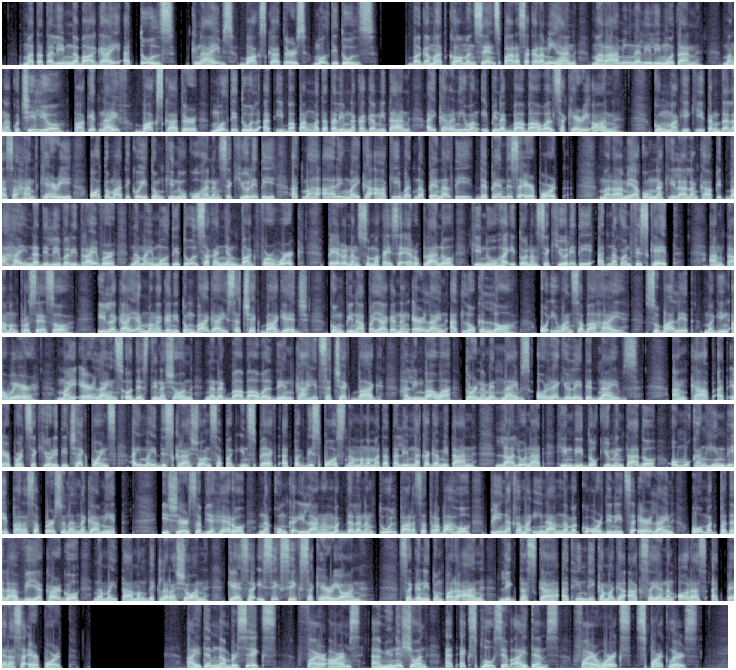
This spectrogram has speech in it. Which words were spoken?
Matatalim na bagay at tools, knives, box cutters, multi-tools. Bagamat common sense para sa karamihan, maraming nalilimutan. Mga kutsilyo, pocket knife, box cutter, multitool at iba pang matatalim na kagamitan ay karaniwang ipinagbabawal sa carry-on. Kung makikitang dala sa hand carry, otomatiko itong kinukuha ng security at maaaring may kaakibat na penalty depende sa airport. Marami akong nakilalang kapitbahay na delivery driver na may multitool sa kanyang bag for work, pero nang sumakay sa eroplano, kinuha ito ng security at na-confiscate. Ang tamang proseso, ilagay ang mga ganitong bagay sa check baggage kung pinapayagan ng airline at local law o iwan sa bahay. Subalit, maging aware, may airlines o destinasyon na nagbabawal din kahit sa check bag, halimbawa tournament knives o regulated knives. Ang CAP at airport security checkpoints ay may diskrasyon sa pag-inspect at pag-dispose ng mga matatalim na kagamitan, lalo na't hindi dokumentado o mukhang hindi para sa personal na gamit. I-share sa biyahero na kung kailangang magdala ng tool para sa trabaho, pinakamainam na mag-coordinate sa airline o magpadala via cargo na may tamang deklarasyon kesa isiksik sa carry-on. Sa ganitong paraan, ligtas ka at hindi ka mag-aaksaya ng oras at pera sa airport. Item number 6. Firearms, ammunition, at explosive items, fireworks, sparklers.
